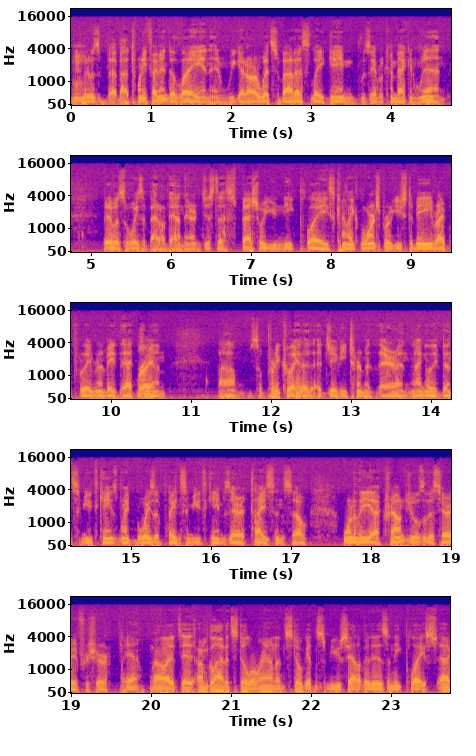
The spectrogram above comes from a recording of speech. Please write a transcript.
Mm-hmm. But it was about 25 minute delay, and, and we got our wits about us late game, was able to come back and win. But it was always a battle down there, and just a special, unique place, kind of like Lawrenceburg used to be right before they renovated that right. gym. Um, so pretty cool. I had a, a, JV tournament there, and I know they've done some youth games. My boys have played some youth games there at Tyson. So one of the uh, crown jewels of this area for sure. Yeah, well, it, I'm glad it's still around and still getting some use out of it. It is a neat place. Uh,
